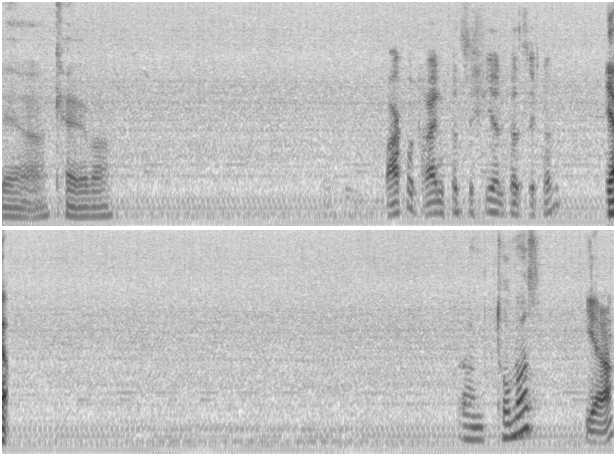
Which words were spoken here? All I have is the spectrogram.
der Kälber. Marco 43, 44, ne? Ähm, Thomas, Ja.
